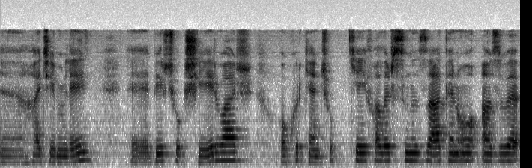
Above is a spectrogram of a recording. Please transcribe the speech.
e, hacimli e, birçok şiir var. Okurken çok keyif alırsınız. Zaten o az ve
